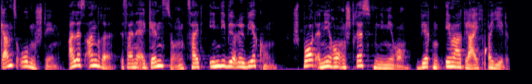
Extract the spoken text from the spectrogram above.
ganz oben stehen. Alles andere ist eine Ergänzung und zeigt in individuelle Wirkung. Sport, Ernährung und Stressminimierung wirken immer gleich bei jedem.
